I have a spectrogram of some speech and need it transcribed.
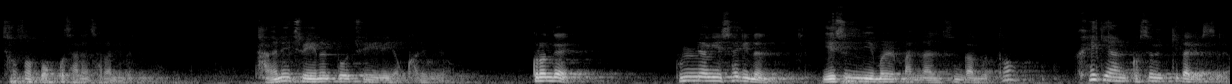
쳐서 먹고 사는 사람이거든요. 당연히 죄인은 또 죄인의 역할이고요. 그런데 분명히 세리는 예수님을 만난 순간부터 회개할 것을 기다렸어요.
